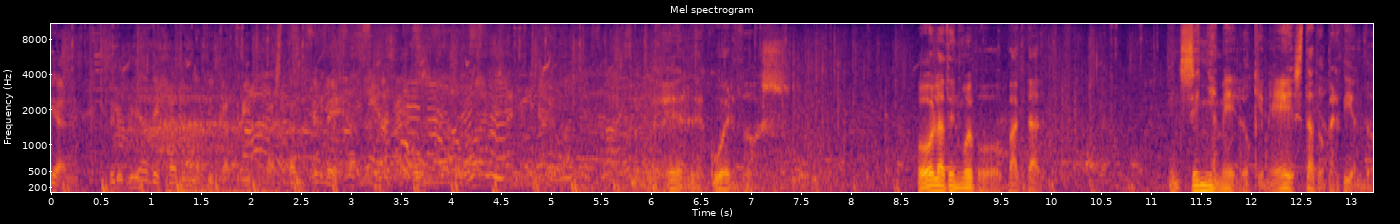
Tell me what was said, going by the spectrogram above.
superficial, pero me ha dejado una cicatriz bastante fea. Qué recuerdos. Hola de nuevo, Bagdad. Enséñame lo que me he estado perdiendo.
